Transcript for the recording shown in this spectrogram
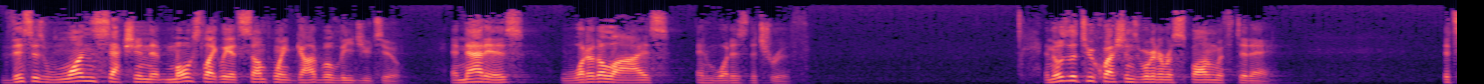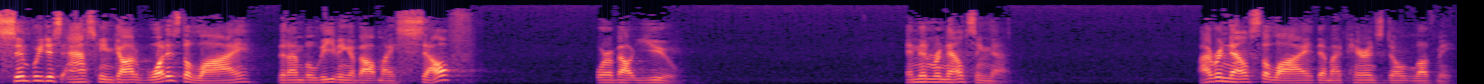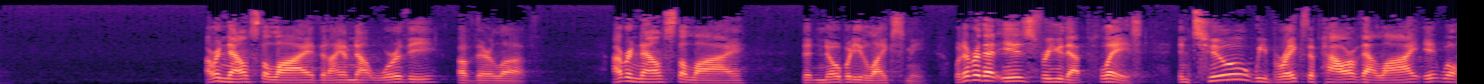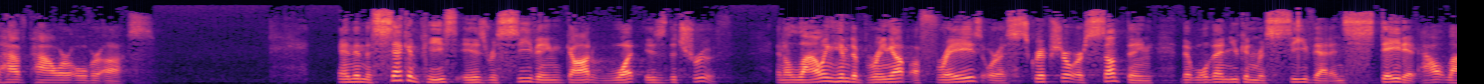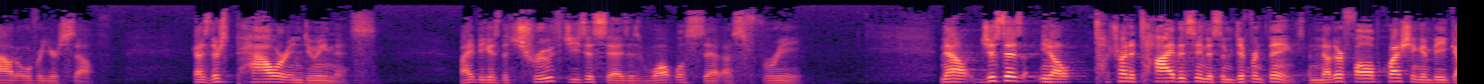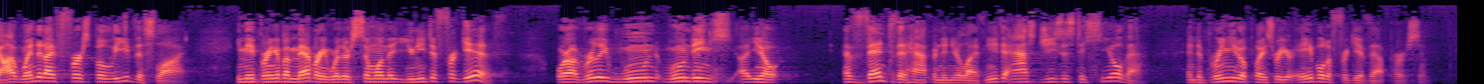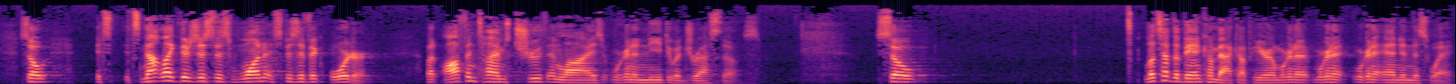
this is one section that most likely at some point God will lead you to. And that is what are the lies and what is the truth? And those are the two questions we're going to respond with today. It's simply just asking God, what is the lie that I'm believing about myself or about you? And then renouncing that. I renounce the lie that my parents don't love me. I renounce the lie that I am not worthy of their love. I renounce the lie that nobody likes me. Whatever that is for you, that place, until we break the power of that lie, it will have power over us. And then the second piece is receiving God, what is the truth? And allowing Him to bring up a phrase or a scripture or something that will then you can receive that and state it out loud over yourself. Guys, there's power in doing this, right? Because the truth, Jesus says, is what will set us free. Now, just as, you know, t- trying to tie this into some different things, another follow up question can be God, when did I first believe this lie? You may bring up a memory where there's someone that you need to forgive, or a really wound, wounding, uh, you know, event that happened in your life. You need to ask Jesus to heal that and to bring you to a place where you're able to forgive that person. So it's, it's not like there's just this one specific order, but oftentimes truth and lies, we're going to need to address those. So let's have the band come back up here, and we're going to, we're to, we're to end in this way.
